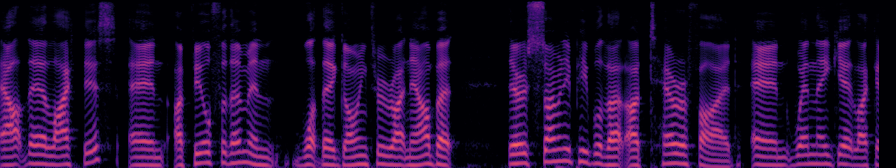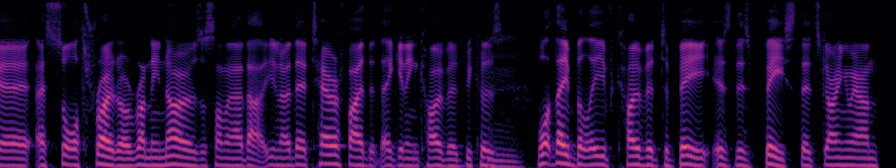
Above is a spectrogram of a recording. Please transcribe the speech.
out there like this, and I feel for them and what they're going through right now. But there are so many people that are terrified and when they get like a, a sore throat or a runny nose or something like that you know they're terrified that they're getting covid because Mm. what they believe covid to be is this beast that's going around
